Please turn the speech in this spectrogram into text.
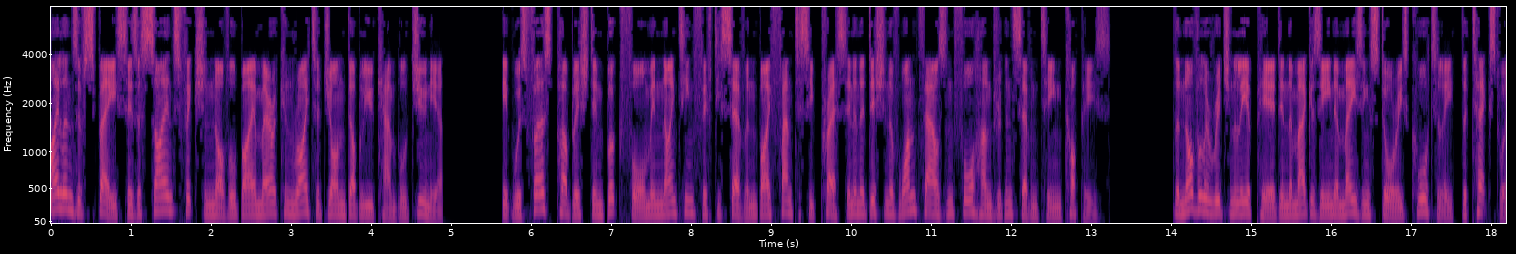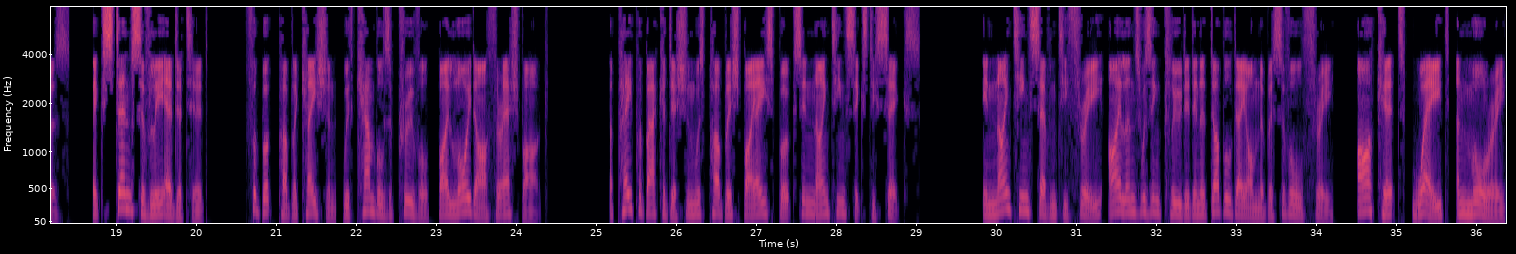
Islands of Space is a science fiction novel by American writer John W. Campbell, Jr. It was first published in book form in 1957 by Fantasy Press in an edition of 1,417 copies. The novel originally appeared in the magazine Amazing Stories Quarterly. The text was extensively edited for book publication, with Campbell's approval, by Lloyd Arthur Eschbach. A paperback edition was published by Ace Books in 1966. In 1973, Islands was included in a Doubleday omnibus of all three, Arcot, Wade, and Morey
